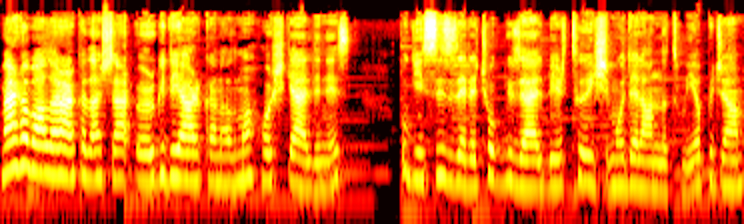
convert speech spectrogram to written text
Merhabalar arkadaşlar, Örgü Diyar kanalıma hoş geldiniz. Bugün sizlere çok güzel bir tığ işi model anlatımı yapacağım.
